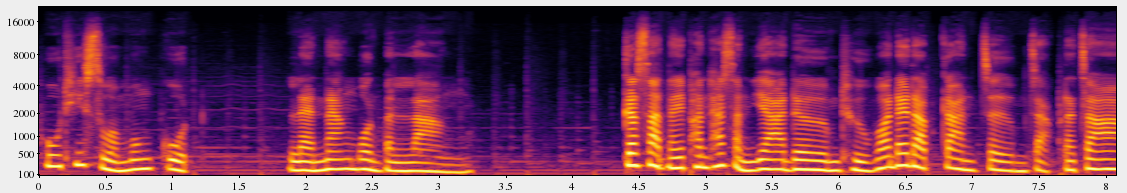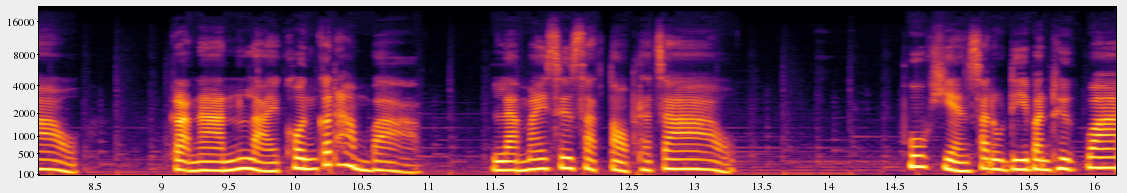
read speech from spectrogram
ผู้ที่สวมมงกุฎและนั่งบนบัลลังก์กษัตริย์ในพันธสัญญาเดิมถือว่าได้รับการเจิมจากพระเจ้า กระนั้นหลายคนก็ทำบาป และไม่ซื่อสัตย์ต่อพระเจ้า ผู้เขียนสดุดีบันทึกว่า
